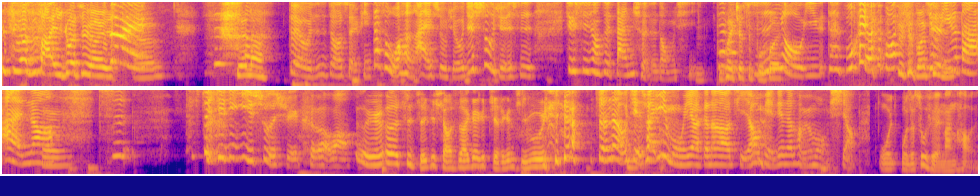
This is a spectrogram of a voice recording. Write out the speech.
一句话只是把它移过去而已。对，是天哪！对我就是这种水平，但是我很爱数学，我觉得数学是这个世界上最单纯的东西，不会就是不会只有一个，对，不会就是不会，数学不会骗你只有一个答案，你知道吗？嗯是它是最接近艺术的学科，好不好？二元二次解一个小时，还跟解的跟题目一样。真的，我解出来一模一样，跟那道题，然后缅甸在旁边猛笑。我我的数学也蛮好的，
